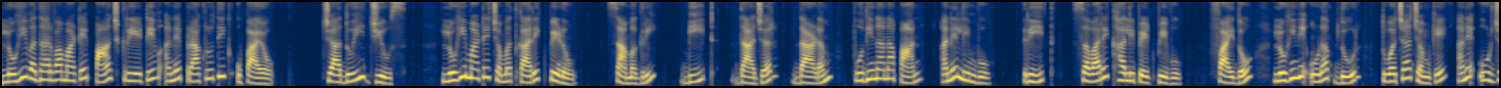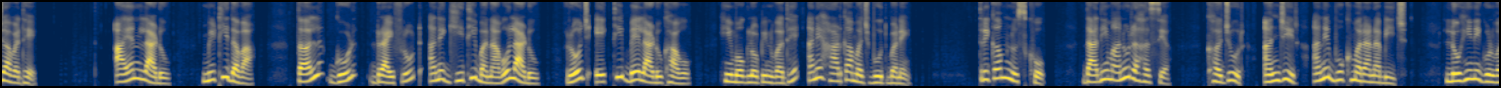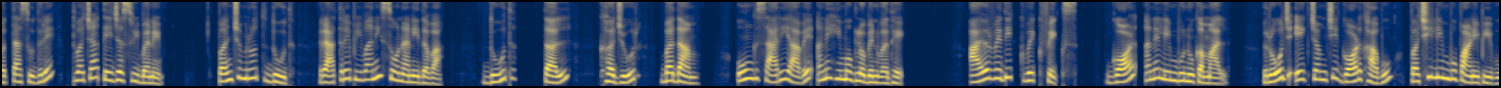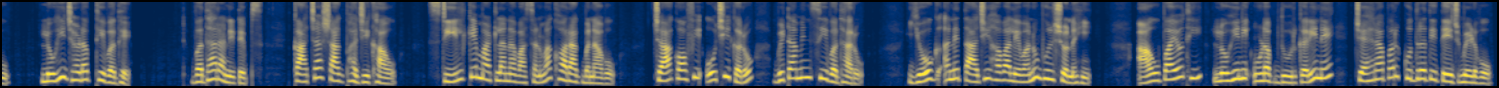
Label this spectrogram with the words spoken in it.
લોહી વધારવા માટે પાંચ ક્રિએટિવ અને પ્રાકૃતિક ઉપાયો. જાદુઈ જ્યુસ. લોહી માટે ચમત્કારિક પીણું. સામગ્રી, બીટ, દાજર, દાડમ, પુદીનાના પાન અને લીંબુ. રીત, સવારે ખાલી પેટ પીવું. ફાયદો, લોહીની ઉણપ દૂર, ત્વચા ચમકે અને ઊર્જા વધે. આયન લાડુ. મીઠી દવા. તલ ગુળ ડ્રાયફ્રૂટ અને ઘીથી બનાવો લાડુ. રોજ એકથી બે લાડુ ખાવો. હિમોગ્લોબિન વધે અને હાડકાં મજબૂત બને. ત્રિકમ નુસ્ખો. દાદીમાનું રહસ્ય. ખજૂર, અંજીર અને ભૂખમરાના બીજ. લોહીની ગુણવત્તા સુધરે ત્વચા તેજસ્વી બને. પંચમૃત દૂધ. રાત્રે પીવાની સોનાની દવા. દૂધ, તલ, ખજૂર, બદામ. ઊંઘ સારી આવે અને હિમોગ્લોબિન વધે. આયુર્વેદિક ક્વિક ફિક્સ. ગોળ અને લીંબુનું કમાલ. રોજ એક ચમચી ગોળ ખાવું પછી લીંબુ પાણી પીવું. લોહી ઝડપથી વધે. વધારાની ટિપ્સ. કાચા શાકભાજી ખાઓ. સ્ટીલ કે માટલાના વાસણમાં ખોરાક બનાવો. ચા, કોફી ઓછી કરો. વિટામિન સી વધારો. યોગ અને તાજી હવા લેવાનું ભૂલશો નહીં. આ ઉપાયોથી લોહીની ઉણપ દૂર કરીને ચહેરા પર કુદરતી તેજ મેળવો.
